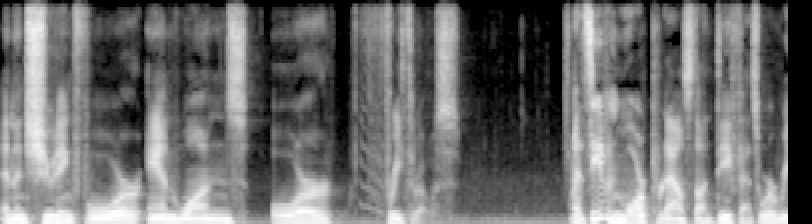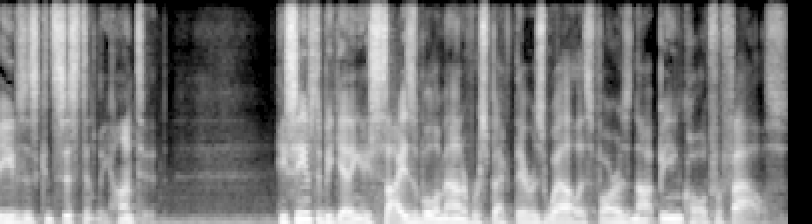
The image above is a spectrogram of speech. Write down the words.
and then shooting for and ones or free throws. And it's even more pronounced on defense, where Reaves is consistently hunted. He seems to be getting a sizable amount of respect there as well, as far as not being called for fouls.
